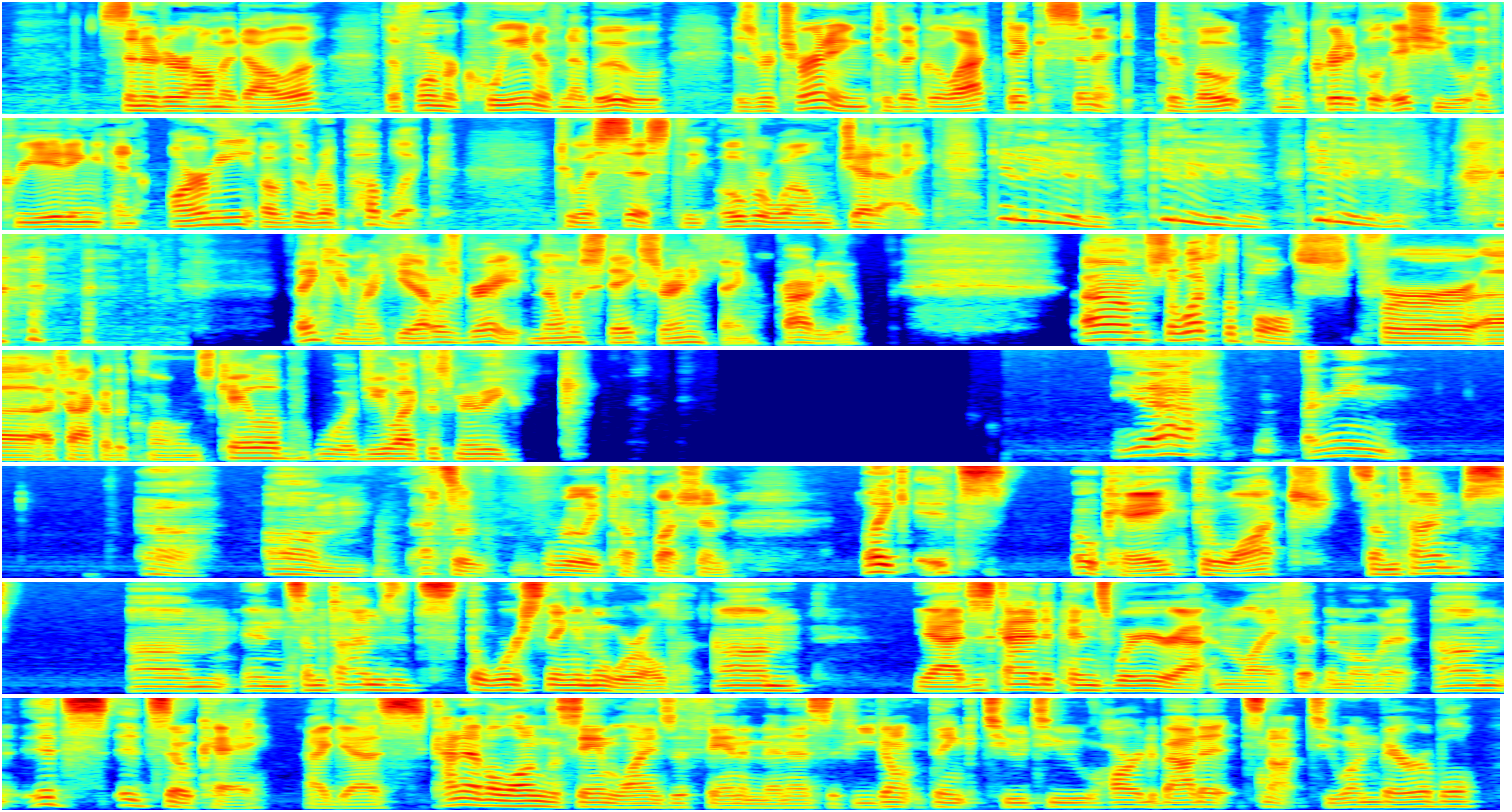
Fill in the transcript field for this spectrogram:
Senator Amidala, the former Queen of Naboo, is returning to the Galactic Senate to vote on the critical issue of creating an Army of the Republic to assist the overwhelmed Jedi. Thank you, Mikey. That was great. No mistakes or anything. Proud of you. Um, so what's the pulse for uh, Attack of the Clones? Caleb, do you like this movie? Yeah, I mean, uh, um, that's a really tough question. Like, it's okay to watch sometimes, um, and sometimes it's the worst thing in the world. Um, yeah, it just kind of depends where you're at in life at the moment. Um, it's it's okay, I guess. Kind of along the same lines with Phantom Menace. If you don't think too too hard about it, it's not too unbearable.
